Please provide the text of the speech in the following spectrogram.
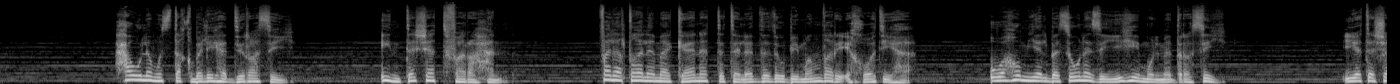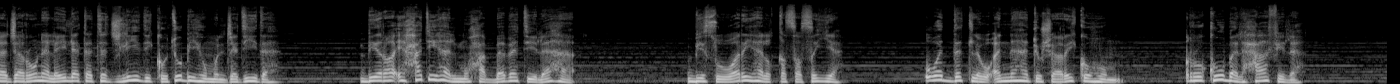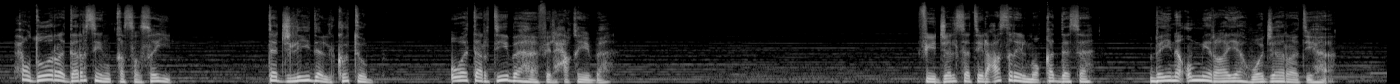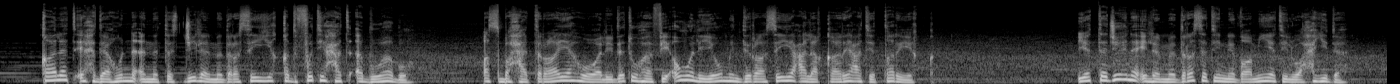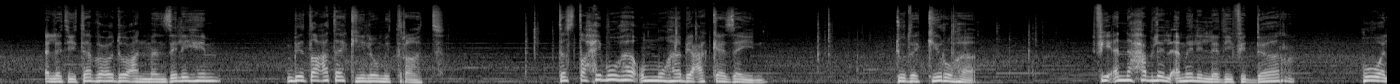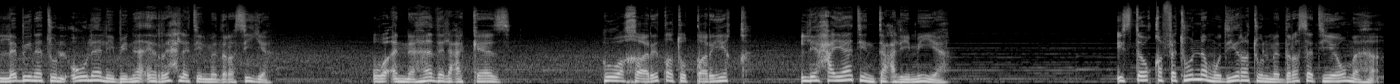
حول مستقبلها الدراسي انتشت فرحا. فلطالما كانت تتلذذ بمنظر إخوتها وهم يلبسون زيهم المدرسي. يتشاجرون ليلة تجليد كتبهم الجديدة برائحتها المحببة لها بصورها القصصية ودت لو أنها تشاركهم ركوب الحافلة. حضور درس قصصي تجليد الكتب وترتيبها في الحقيبة. في جلسة العصر المقدسة بين أم راية وجاراتها. قالت إحداهن أن التسجيل المدرسي قد فتحت أبوابه. أصبحت راية ووالدتها في أول يوم دراسي على قارعة الطريق. يتجهن إلى المدرسة النظامية الوحيدة التي تبعد عن منزلهم بضعة كيلومترات. تصطحبها أمها بعكازين. تذكرها في أن حبل الأمل الذي في الدار هو اللبنة الأولى لبناء الرحلة المدرسية وأن هذا العكاز هو خارطة الطريق لحياة تعليمية. استوقفتهن مديرة المدرسة يومها.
